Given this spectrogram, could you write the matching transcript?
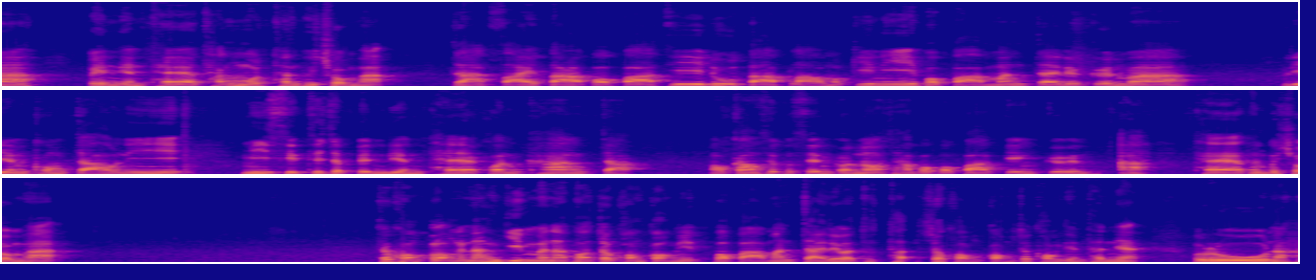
นะ เป็นเหรียญแท้ทั้งหมดท่านผู้ชมฮะจากสายตาปอปาที่ดูตาเปล่าเมื่อกี้นี้ปอปามั่นใจเหลือเกินว่า เหรียญของเจ้านี้มีสิทธิ์ที่จะเป็นเหรียญแท้ค่อนข้างจะเอา 90%ก่อนเนาะถามว่าปอปาเก่งเกินอะแท้ท่านผู้ชมฮะเจ้าของกล่องนั่งยิ้มนะเพราะเจ้าของกล่องนี้ปอปามั่นใจเลยว่าเจ้าของกล่องเจ้าของเหรียญท่านเนี่ยรู้นะ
